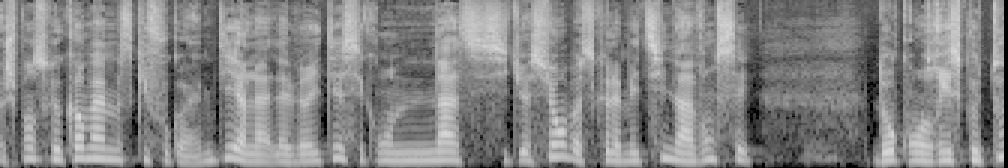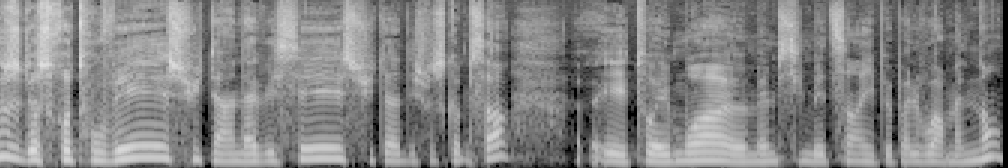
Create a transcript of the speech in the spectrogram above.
je pense que quand même, ce qu'il faut quand même dire, la, vérité, c'est qu'on a ces situations parce que la médecine a avancé. Donc on risque tous de se retrouver suite à un AVC, suite à des choses comme ça. Et toi et moi, euh, même si le médecin il peut pas le voir maintenant,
